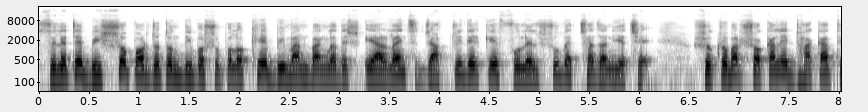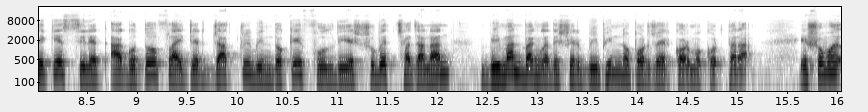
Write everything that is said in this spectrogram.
সিলেটে বিশ্ব পর্যটন দিবস উপলক্ষে বিমান বাংলাদেশ এয়ারলাইন্স যাত্রীদেরকে ফুলেল শুভেচ্ছা জানিয়েছে। শুক্রবার সকালে ঢাকা থেকে সিলেট আগত ফ্লাইটের যাত্রীবৃন্দকে ফুল দিয়ে শুভেচ্ছা জানান বিমান বাংলাদেশের বিভিন্ন পর্যায়ের কর্মকর্তারা। এ সময়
